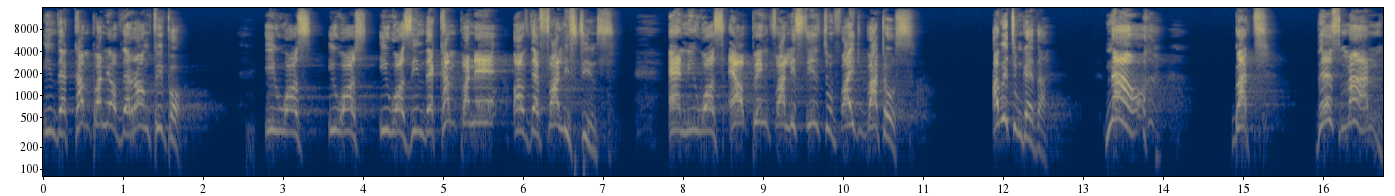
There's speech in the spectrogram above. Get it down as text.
in the company of the wrong people. He was, he was, he was in the company of the Philistines. And he was helping Philistines to fight battles. Are we together? Now, but this man,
